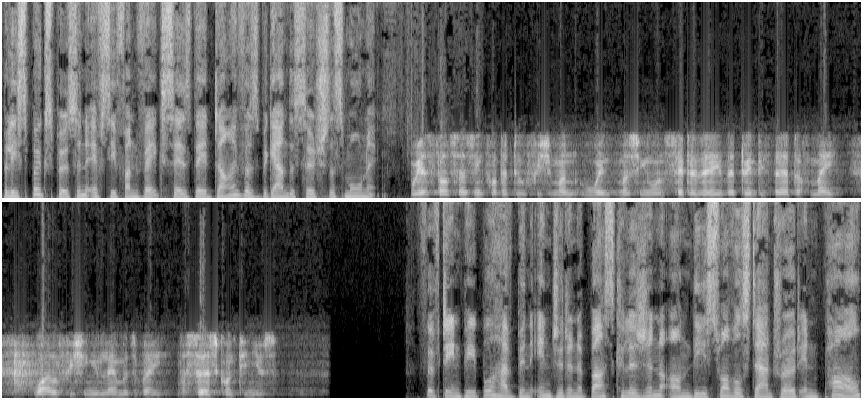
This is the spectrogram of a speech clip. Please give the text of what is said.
Police spokesperson FC Van Wyk says their divers began the search this morning. We are still searching for the two fishermen who went missing on Saturday, the 23rd of May, while fishing in Lambert's Bay. The search continues. 15 people have been injured in a bus collision on the Swavelstad Road in Paarl.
